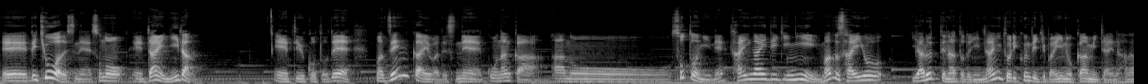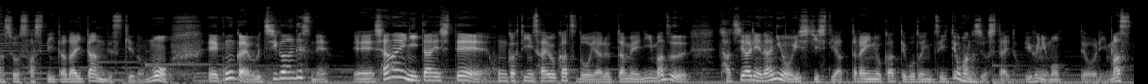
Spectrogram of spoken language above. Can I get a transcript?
えーで、今日はですね、そのえー第2弾、えーということで、まあ、前回はですね、こうなんか、あのー外にね、対外的に、まず採用やるってなった時に何取り組んでいけばいいのかみたいな話をさせていただいたんですけども、えー今回は内側ですね、えー社内に対して本格的に採用活動をやるために、まず立ち上げ何を意識してやったらいいのかってことについてお話をしたいというふうに思っております。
